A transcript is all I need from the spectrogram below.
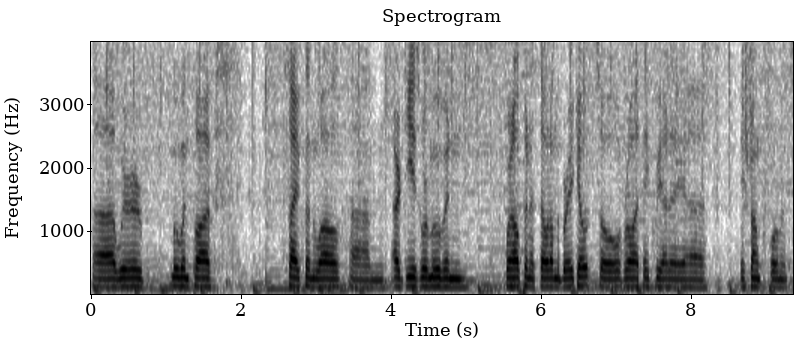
Uh, we were moving pucks, cycling well. Um, our Ds were moving, were helping us out on the breakout. So overall, I think we had a, uh, a strong performance.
